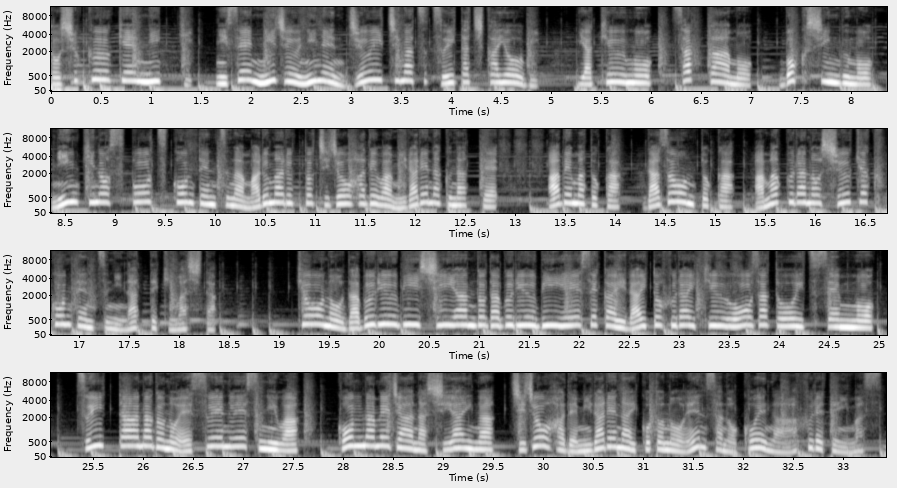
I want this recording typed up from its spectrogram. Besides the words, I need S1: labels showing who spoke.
S1: 都市空権日記2022年11月1日火曜日野球もサッカーもボクシングも人気のスポーツコンテンツが丸々と地上波では見られなくなって ABEMA とか DAZN とかアマプラの集客コンテンツになってきました。今日の WBC&WBA 世界ライトフライ級王座統一戦も Twitter などの SNS にはこんなメジャーな試合が地上波で見られないことの怨嗟の声が溢れています。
